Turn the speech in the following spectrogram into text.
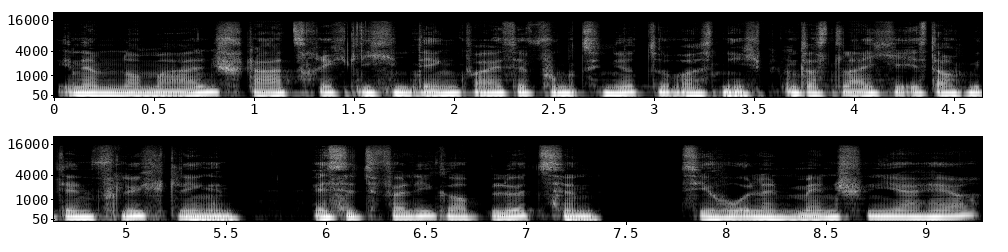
in einem normalen staatsrechtlichen Denkweise, funktioniert sowas nicht. Und das gleiche ist auch mit den Flüchtlingen. Es ist völliger Blödsinn. Sie holen Menschen hierher,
